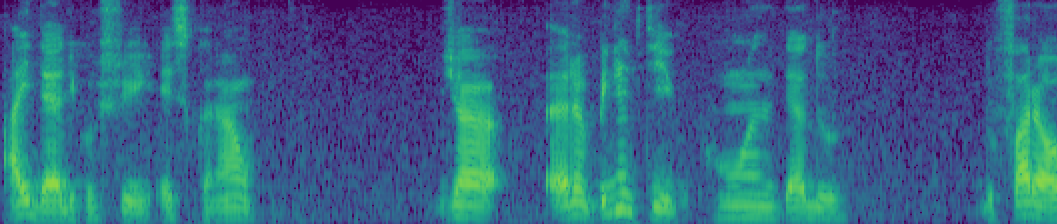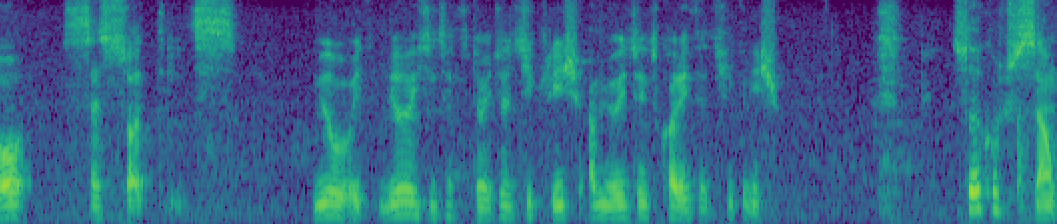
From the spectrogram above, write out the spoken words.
a ideia de construir esse canal já era bem antigo, com a ideia do, do faraó Sesostris, 1878 a.C. a 1840 a.C. Sua construção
